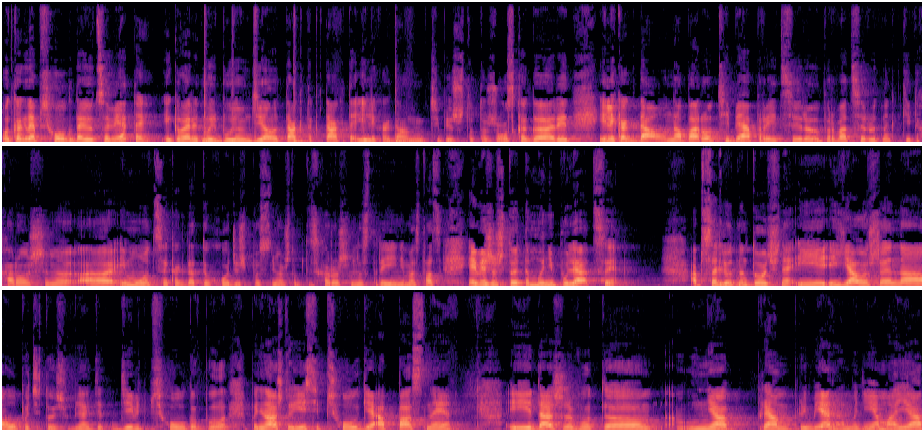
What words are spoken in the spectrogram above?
Вот когда психолог дает советы и говорит, мы будем делать так, так, так-то, или когда он тебе что-то жестко говорит, или когда он, наоборот, тебя провоцирует на какие-то хорошие э, эмоции, когда ты уходишь после него, чтобы ты с хорошим настроением остался. Я вижу, что это манипуляции. Абсолютно точно. И, и я уже на опыте, то есть у меня где-то 9 психологов было, поняла, что есть и психологи опасные. И даже вот э, у меня прям пример, мне моя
